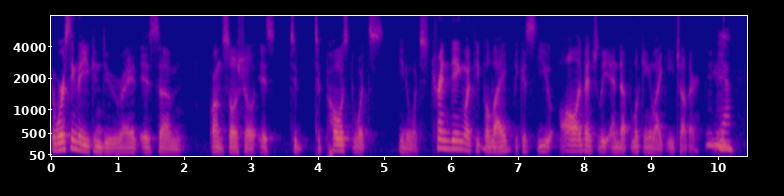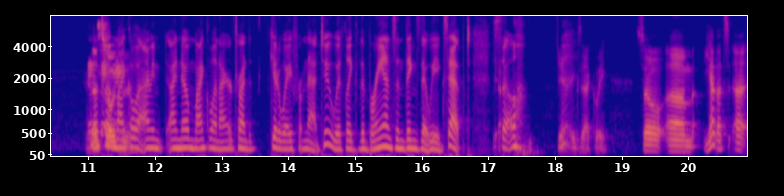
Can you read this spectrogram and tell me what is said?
the worst thing that you can do, right, is um, on social is to to post what's you know what's trending, what people Mm-hmm. like, because you all eventually end up looking like each other. Yeah. That's That's so what true. Michael. I mean, I know Michael and I are trying to get away from that too, with like the brands and things that we accept. So, Yeah, exactly. So, um, yeah, that's. Uh,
